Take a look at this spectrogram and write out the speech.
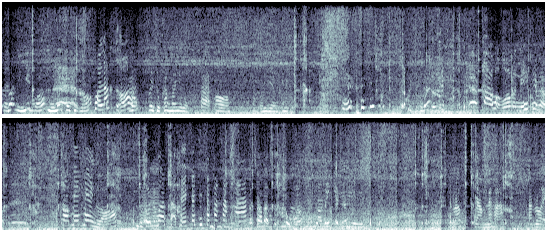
แต่น้ำอีกนิดวะเหมือนไม่เคยสุกเนาะพอละคืออ๋อเคยสุกข้างในอยู่ลูกค่ะอ๋อตอนเย็นข้าง ป้าบอกว่าวันนี้ที่แบบชอบแห้งๆเหรอหนูก็นึกว่าสับแห้งก็ชอบแบบสุกๆเนาะเราไม่กินนะรับประจำนะคะ อร่อย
